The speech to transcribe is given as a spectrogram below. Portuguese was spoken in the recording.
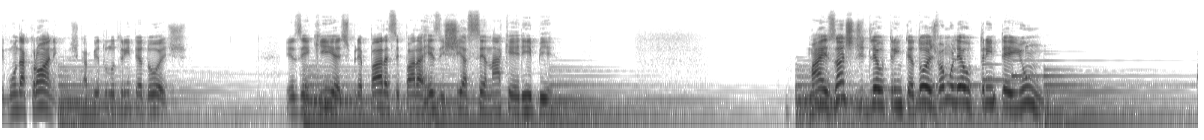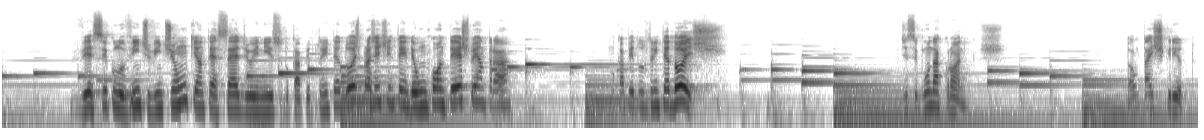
Segunda Crônicas, capítulo 32. Ezequias prepara-se para resistir a Senaqueribe. Mas antes de ler o 32, vamos ler o 31, versículo 20 e 21, que antecede o início do capítulo 32, para a gente entender um contexto e entrar no capítulo 32 de Segunda Crônicas. Então está escrito,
